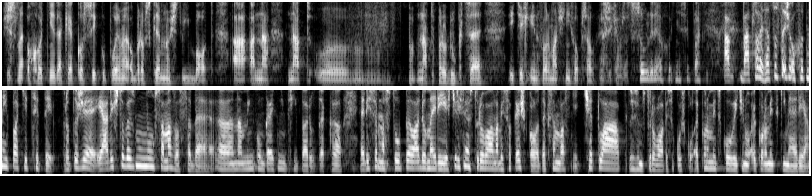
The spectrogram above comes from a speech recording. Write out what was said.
že jsme ochotni, tak jako si kupujeme obrovské množství bod a, a na, nad uh, nadprodukce i těch informačních obsahů. Já si říkám, za co jsou lidé ochotní si platit? A Václav, za co jsi ochotný platit si ty? Protože já, když to vezmu sama za sebe, eh, na mým konkrétním případu, tak eh, já, když jsem nastoupila do médií, ještě když jsem studovala na vysoké škole, tak jsem vlastně četla, protože jsem studovala vysokou školu ekonomickou, většinou ekonomický média.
